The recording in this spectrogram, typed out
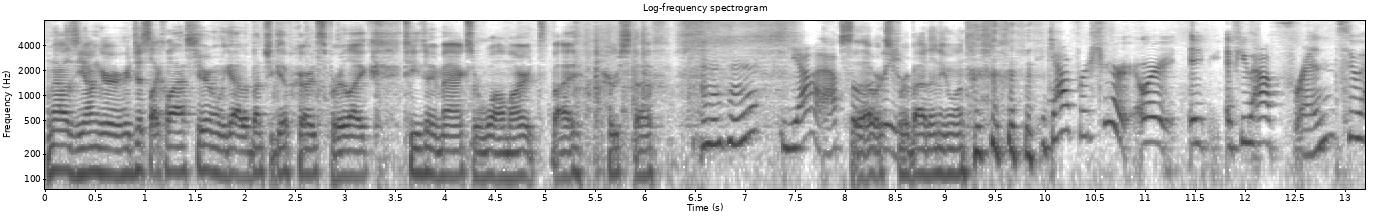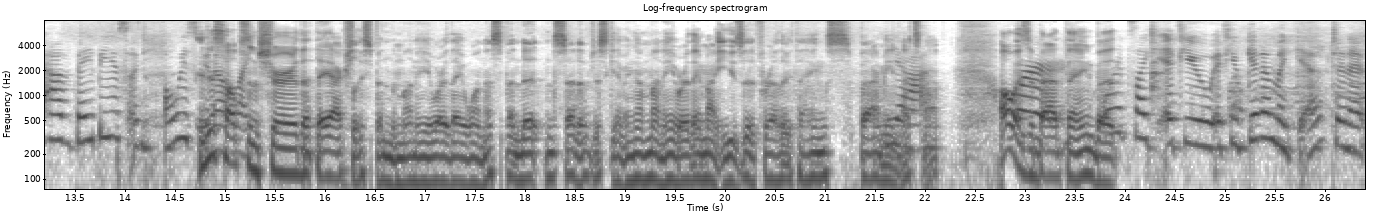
When I was younger, just like last year when we got a bunch of gift cards for like TJ Maxx or Walmart to buy her stuff. Mm-hmm. Yeah, absolutely. So that works for about anyone. Yeah, for sure. Or if, if you have friends who have babies, like, always it just helps like, ensure that they actually spend the money where they want to spend it instead of just giving them money where they might use it for other things. But I mean, that's not always a bad thing, or but it's like if you if you get them a gift and it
